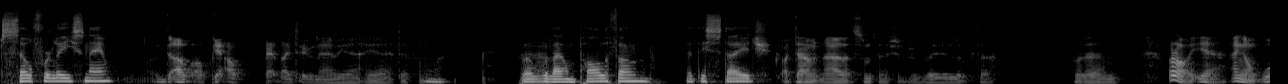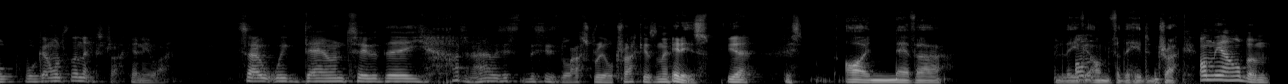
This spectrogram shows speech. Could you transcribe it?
self release now? Oh, I'll, get, I'll bet they do now. Yeah, yeah, definitely. Well, were they on Parlophone at this stage? I don't know. That's something I should have really looked at. But um, all right, yeah. Hang on. We'll we'll go on to the next track anyway. So we're down to the I don't know. Is this this is the last real track, isn't it? It is. Yeah. This, I never leave it On- on for the hidden track. On the album,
